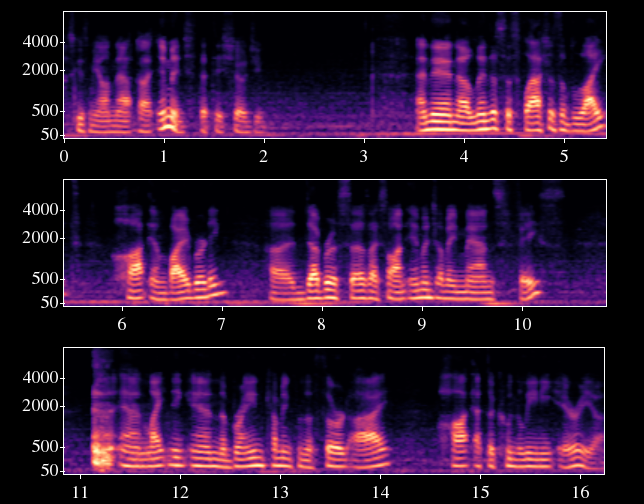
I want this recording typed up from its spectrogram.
Excuse me, on that uh, image that they showed you. And then uh, Linda says, flashes of light, hot and vibrating. Uh, Deborah says, I saw an image of a man's face and lightning in the brain coming from the third eye hot at the Kundalini area.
